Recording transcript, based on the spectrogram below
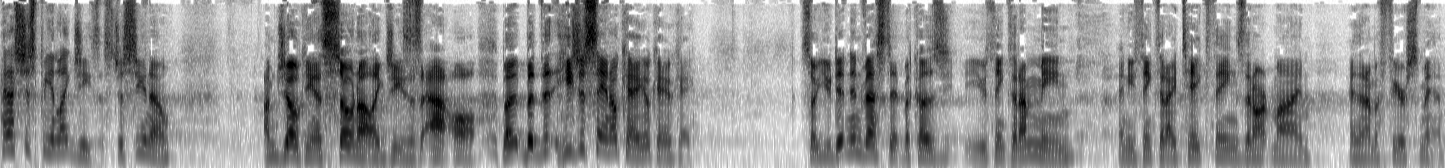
Hey, that's just being like Jesus, just so you know. I'm joking. It's so not like Jesus at all. But, but th- he's just saying, okay, okay, okay. So you didn't invest it because you think that I'm mean and you think that I take things that aren't mine and that I'm a fierce man.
